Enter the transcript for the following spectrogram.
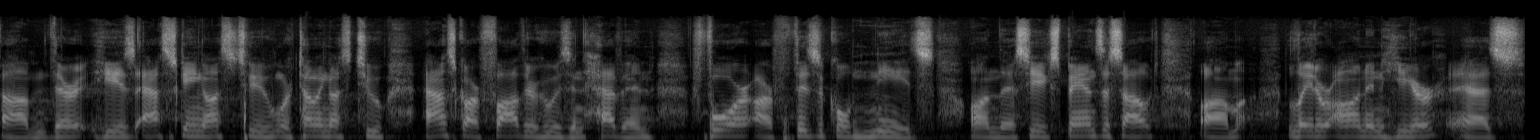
Um, there, he is asking us to, or telling us to ask our Father who is in heaven for our physical needs on this. He expands this out um, later on in here as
